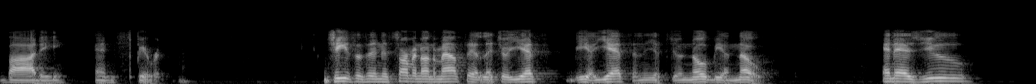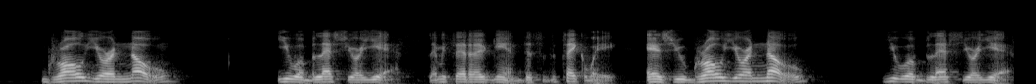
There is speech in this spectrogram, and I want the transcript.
body, and spirit. Jesus in his Sermon on the Mount said, Let your yes be a yes and let your no be a no. And as you grow your no, you will bless your yes. Let me say that again. This is the takeaway. As you grow your no, you will bless your yes.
